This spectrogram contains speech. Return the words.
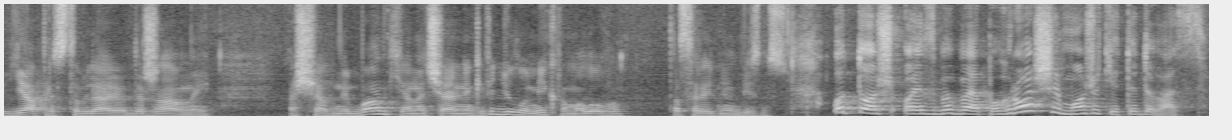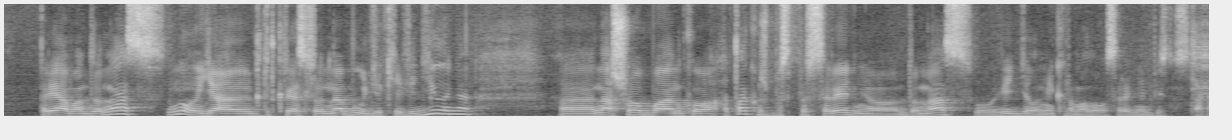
Я представляю Державний Ощадний банк, я начальник відділу мікро, малого та середнього бізнесу. Отож, ОСББ по гроші можуть йти до вас. Прямо до нас, ну я підкреслю на будь-яке відділення е, нашого банку, а також безпосередньо до нас у відділ мікро, малого середнього бізнесу. Так.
